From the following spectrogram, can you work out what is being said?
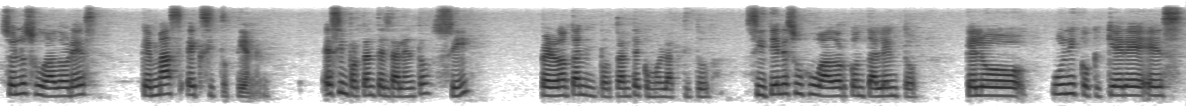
son los jugadores que más éxito tienen. ¿Es importante el talento? Sí, pero no tan importante como la actitud. Si tienes un jugador con talento que lo único que quiere es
